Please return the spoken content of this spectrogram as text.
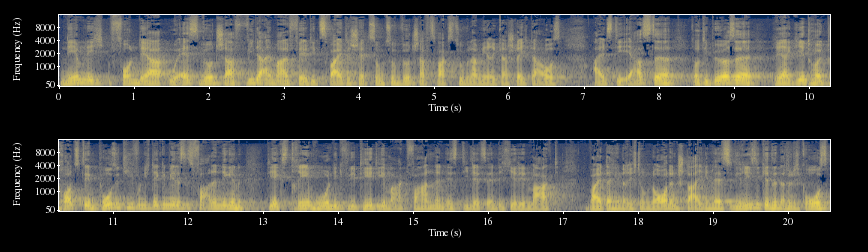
nämlich von der US-Wirtschaft. Wieder einmal fällt die zweite Schätzung zum Wirtschaftswachstum in Amerika schlechter aus als die erste. Doch die Börse reagiert heute trotzdem positiv und ich denke mir, das ist vor allen Dingen die extrem hohe Liquidität, die im Markt vorhanden ist, die letztendlich hier den Markt weiterhin Richtung Norden steigen lässt. die Risiken sind natürlich groß,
